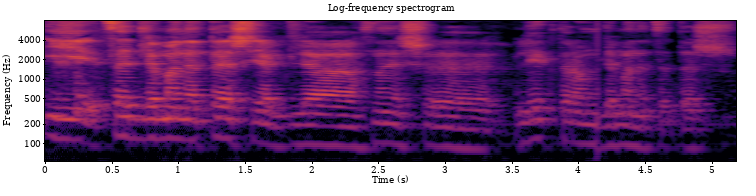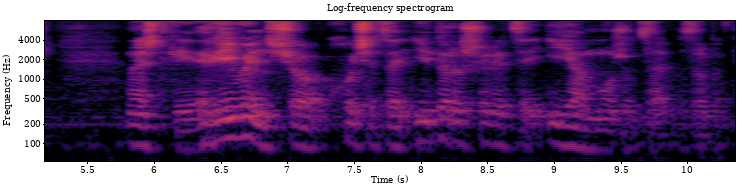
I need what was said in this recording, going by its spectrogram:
І це для мене теж, як для знаєш, е, лектора, для мене це теж знаєш, такий рівень, що хочеться і дорозширитися, і я можу це зробити.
